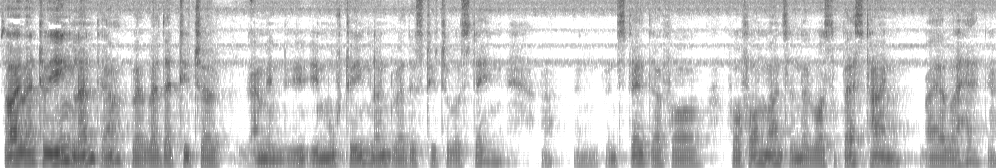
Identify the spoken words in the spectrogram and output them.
So I went to England, yeah, where, where that teacher, I mean, he, he, moved to England where this teacher was staying, and, and stayed there for, for four months, and that was the best time I ever had. Yeah.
